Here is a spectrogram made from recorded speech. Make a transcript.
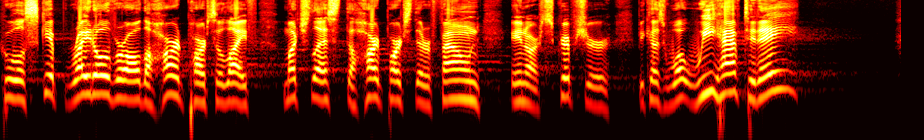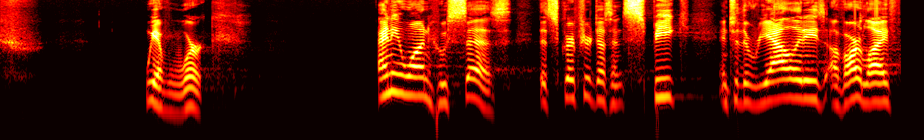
who will skip right over all the hard parts of life, much less the hard parts that are found in our scripture, because what we have today we have work. Anyone who says that Scripture doesn't speak into the realities of our life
